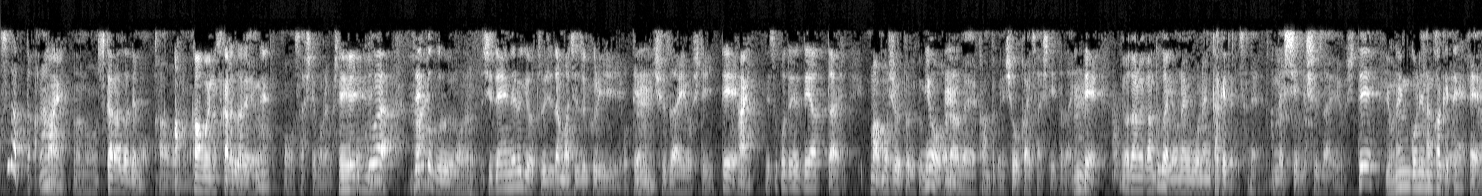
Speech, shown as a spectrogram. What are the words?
夏だったかな、はい。あのスカラ座でも川越の。あ川越のスカラ座ですね。をさせてもらいました、へー。僕は全国の自然エネルギーを通じたまちづくりをテーマに取材をしていて、はい。でそこで出会った、まあ、面白い取り組みを渡辺監督に紹介させていただいて、うん。で渡辺監督が4年5年かけてですね熱心に取材をして4年5年もかけて、え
